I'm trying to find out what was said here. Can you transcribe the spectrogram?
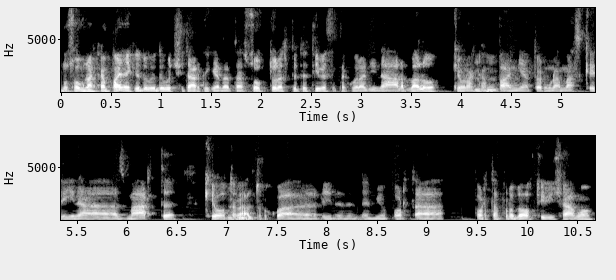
non so, una campagna che dove devo citarti che è andata sotto le aspettative è stata quella di Narvalo, che è una Mhm. campagna per una mascherina smart, che ho tra Mhm. l'altro qua lì nel, nel mio porta, portaprodotti, diciamo,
